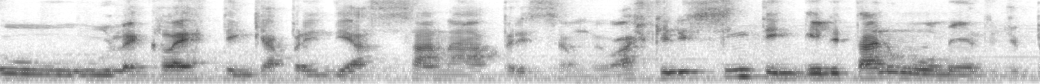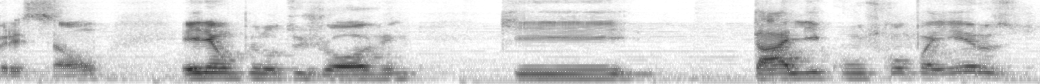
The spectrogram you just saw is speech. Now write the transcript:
o, Leclerc tem que aprender a sanar a pressão. Eu acho que ele sim tem, ele tá num momento de pressão. Ele é um piloto jovem que tá ali com os companheiros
